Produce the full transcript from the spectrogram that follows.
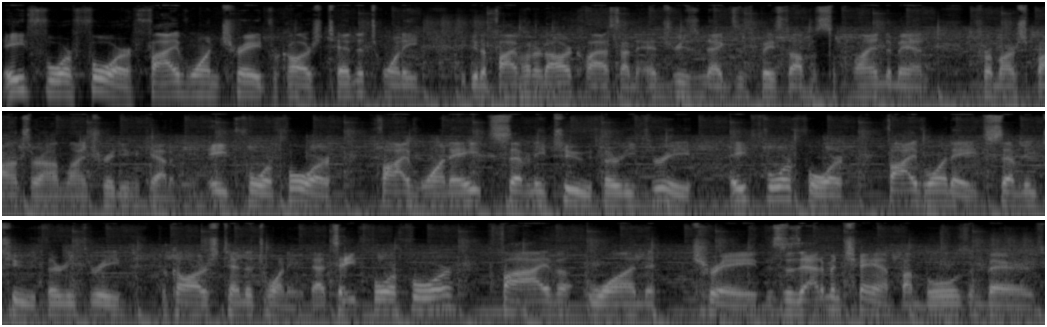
844 51 Trade for callers 10 to 20 to get a $500 class on entries and exits based off of supply and demand from our sponsor, Online Trading Academy. 844 518 7233. 844 518 7233 for callers 10 to 20. That's 844 51 Trade. This is Adam and Champ on Bulls and Bears.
